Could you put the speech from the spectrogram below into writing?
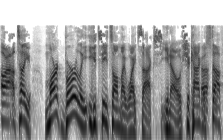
all right, i'll tell you mark Buehrle you can see it's all my white sox you know chicago stuff.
